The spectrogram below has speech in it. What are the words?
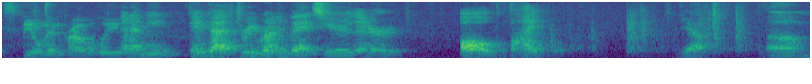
Spielman probably. And I mean, they've got three running backs here that are all viable. Yeah. Um,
